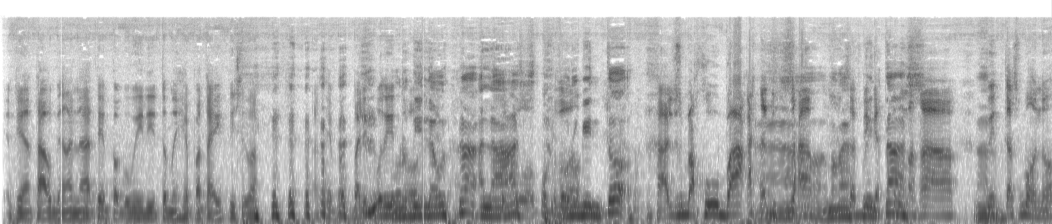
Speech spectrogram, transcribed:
Yung tinatawag nga natin, pag uwi dito, may hepatitis, di ba? Kasi pagbalik mo rito, Puro dilaw di ba? na, alas. Puro- puro- Puro ginto. halos makuba ka na dun sa, Ah, mga sa bigat ng mga Ah. kwintas mo, no?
